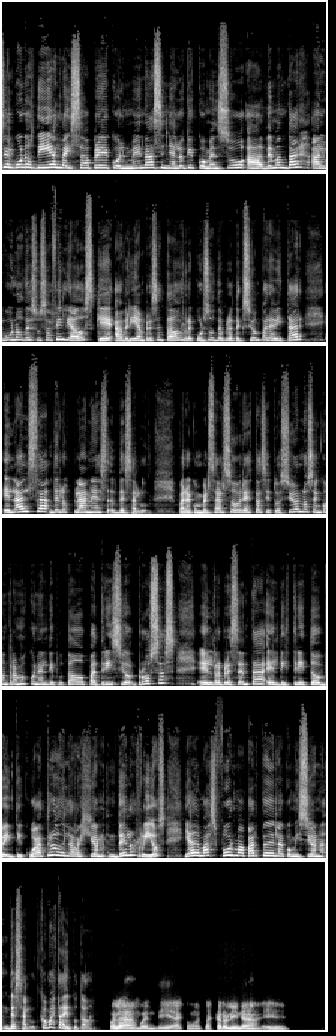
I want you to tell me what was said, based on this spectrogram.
Hace algunos días la ISAPRE Colmena señaló que comenzó a demandar a algunos de sus afiliados que habrían presentado recursos de protección para evitar el alza de los planes de salud. Para conversar sobre esta situación nos encontramos con el diputado Patricio Rosas. Él representa el distrito 24 de la región de Los Ríos y además forma parte de la Comisión de Salud. ¿Cómo está, diputado? Hola, buen día. ¿Cómo estás, Carolina? Eh,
